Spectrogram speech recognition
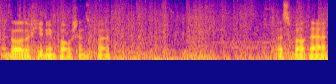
There's a lot of healing potions, but that's about that.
